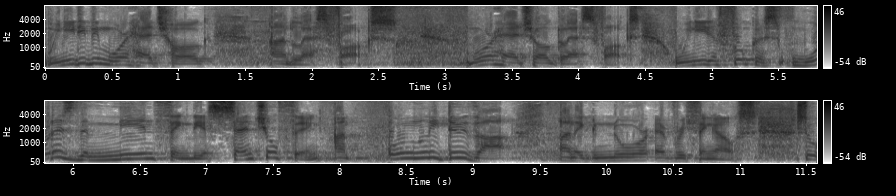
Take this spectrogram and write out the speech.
we need to be more hedgehog and less fox. More hedgehog, less fox. We need to focus what is the main thing, the essential thing, and only do that and ignore everything else. So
